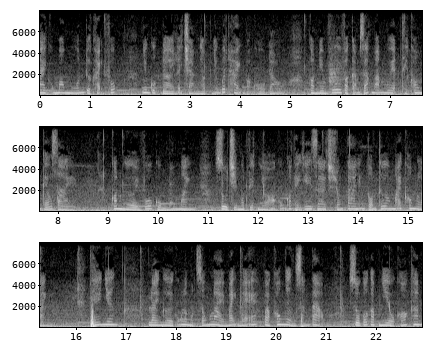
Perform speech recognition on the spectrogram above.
ai cũng mong muốn được hạnh phúc, nhưng cuộc đời lại tràn ngập những bất hạnh và khổ đau. Còn niềm vui và cảm giác mãn nguyện thì không kéo dài. Con người vô cùng mong manh, dù chỉ một việc nhỏ cũng có thể gây ra cho chúng ta những tổn thương mãi không lành. Thế nhưng, loài người cũng là một giống loài mạnh mẽ và không ngừng sáng tạo. Dù có gặp nhiều khó khăn,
